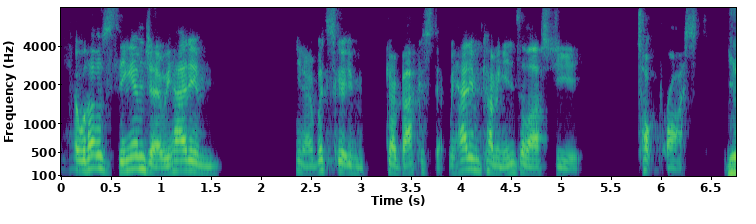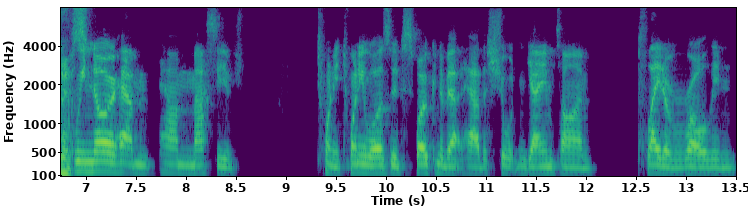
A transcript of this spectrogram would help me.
Yeah, well, that was the thing, MJ. We had him, you know, let's go, go back a step. We had him coming into last year top priced. Yes. Like we know how, how massive 2020 was. We've spoken about how the shortened game time played a role in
